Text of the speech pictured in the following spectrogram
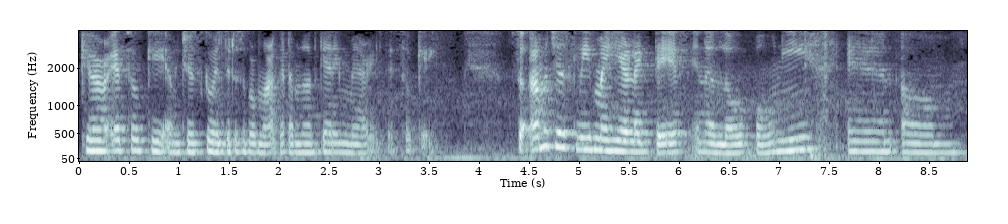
Girl it's okay. I'm just going to the supermarket. I'm not getting married. It's okay. So i'm gonna just leave my hair like this in a low pony and um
